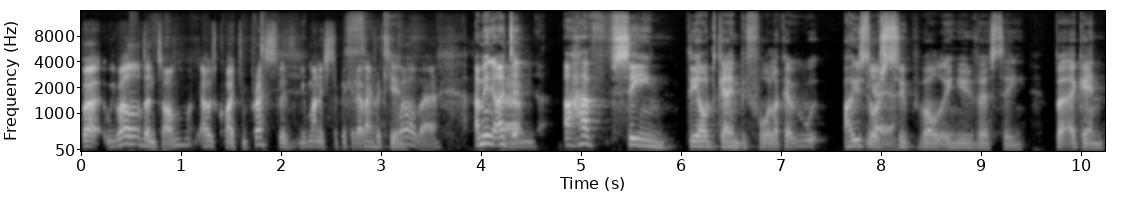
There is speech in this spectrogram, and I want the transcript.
but well done, Tom. I was quite impressed with you. Managed to pick it up Thank pretty you. well there. I mean, I did- Um, I have seen the odd game before. Like I used to Yeah, watch yeah. Super Bowl in university, but again,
